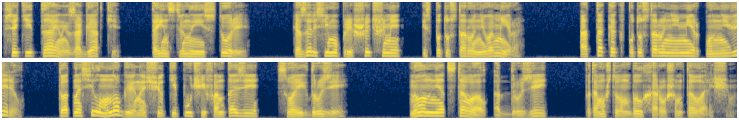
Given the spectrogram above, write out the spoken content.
Всякие тайны, загадки, таинственные истории казались ему пришедшими из потустороннего мира. А так как в потусторонний мир он не верил, то относил многое насчет кипучей фантазии своих друзей. Но он не отставал от друзей, потому что он был хорошим товарищем.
